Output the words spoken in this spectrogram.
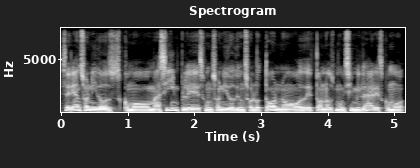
serían sonidos como más simples, un sonido de un solo tono o de tonos muy similares, como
